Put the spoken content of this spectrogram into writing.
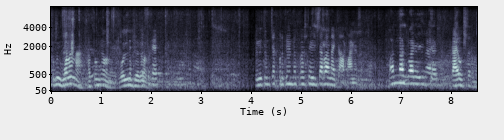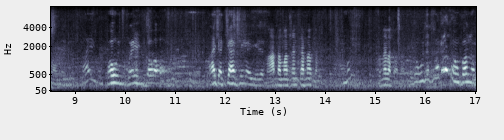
तुम्ही बोला ना हसून घ्या बोलणे काय? तुम्ही तुमच्या प्रतिनिधी प्रश्न विचारला नाही का पाण्याचा? पन्नास बारे काय उत्तर मिळालं? पाहून बहीण कवा? अच्छा चारशे काय गेलं. मग आता मतदान करणार का? कोणाला करणार? उद्या तुला काय सांगू? पन्नास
